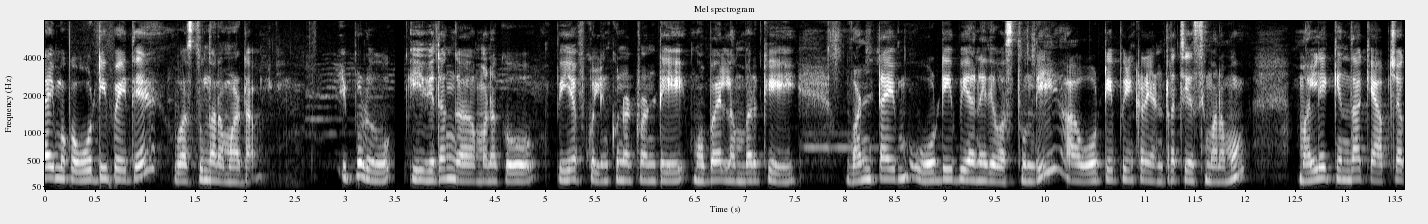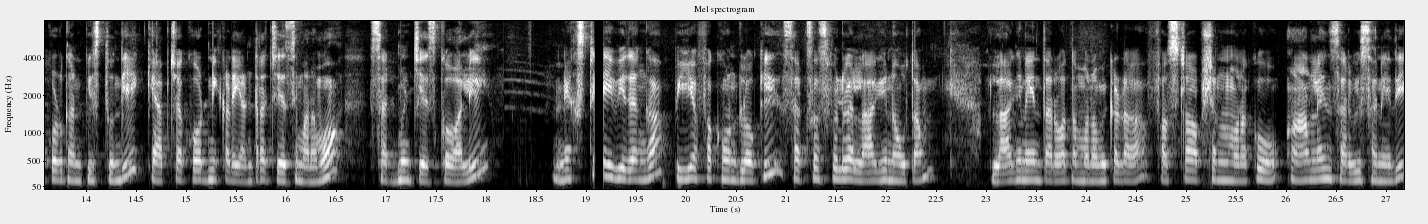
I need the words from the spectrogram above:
టైం ఒక ఓటీపీ అయితే వస్తుందన్నమాట. ఇప్పుడు ఈ విధంగా మనకు పిఎఫ్కు లింక్ ఉన్నటువంటి మొబైల్ నంబర్కి వన్ టైం ఓటీపీ అనేది వస్తుంది. ఆ ఓటీపీని ఇక్కడ ఎంటర్ చేసి మనము మళ్ళీ కింద క్యాప్చా కోడ్ కనిపిస్తుంది. క్యాప్చా కోడ్ని ఇక్కడ ఎంటర్ చేసి మనము సబ్మిట్ చేసుకోవాలి. నెక్స్ట్ ఈ విధంగా పిఎఫ్ అకౌంట్లోకి సక్సెస్ఫుల్గా లాగిన్ అవుతాం. లాగిన్ అయిన తర్వాత మనం ఇక్కడ ఫస్ట్ ఆప్షన్ మనకు ఆన్లైన్ సర్వీస్ అనేది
